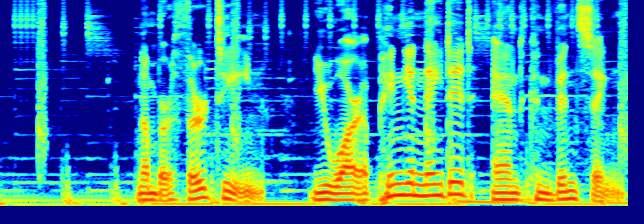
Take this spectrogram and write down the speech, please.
Number 13. You are opinionated and convincing.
